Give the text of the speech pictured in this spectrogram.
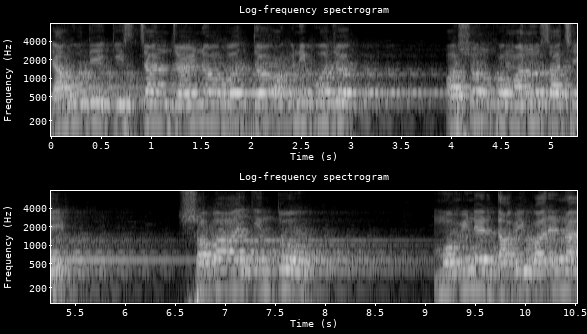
ইয়াহুদি, খ্রিস্টান, জৈন, বৌদ্ধ, অগ্নিপূজক, অসংখ্য মানুষ আছে। সবাই কিন্তু মমিনের দাবি করে না,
